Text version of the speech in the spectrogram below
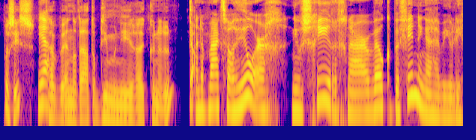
Precies, Ja. dat hebben we inderdaad op die manier eh, kunnen doen. Ja. En dat maakt wel heel erg nieuwsgierig naar welke bevindingen hebben jullie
